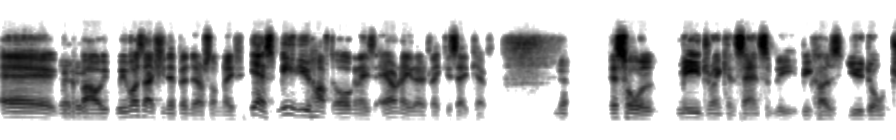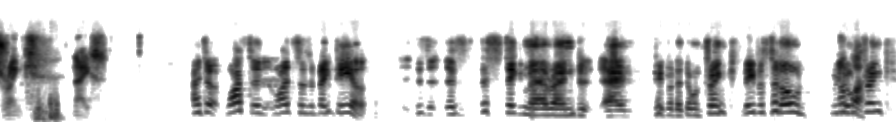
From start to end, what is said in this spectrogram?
Uh, do. wow, we must actually nip in there some night. Yes, me and you have to organise air night out, like you said, Kev. Yeah. This whole me drinking sensibly because you don't drink night. I don't. What's the, what's the big deal? There's, there's this stigma around uh, people that don't drink. Leave us alone. We No, don't drink.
